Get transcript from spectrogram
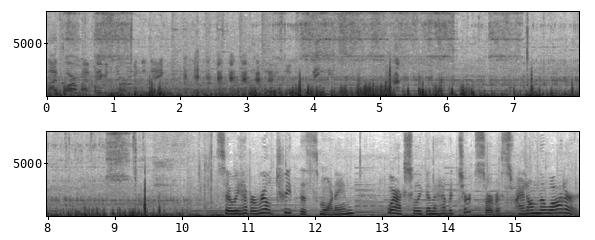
By far my biggest shark of the day. So we have a real treat this morning. We're actually going to have a church service right on the water.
